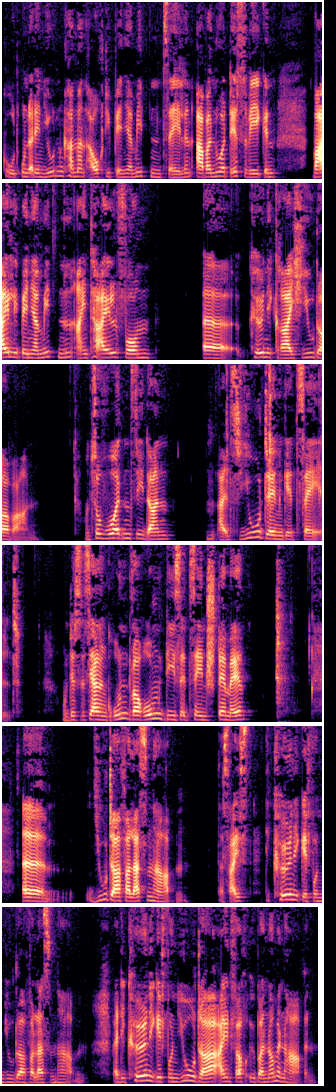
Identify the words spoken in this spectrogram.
gut, unter den Juden kann man auch die Benjamiten zählen, aber nur deswegen, weil die Benjamiten ein Teil vom äh, Königreich Juda waren. Und so wurden sie dann als Juden gezählt. Und das ist ja ein Grund, warum diese zehn Stämme äh, Juda verlassen haben. Das heißt, die Könige von Juda verlassen haben, weil die Könige von Juda einfach übernommen haben.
